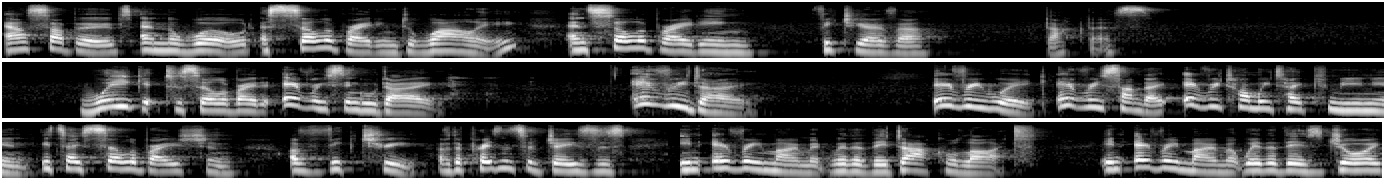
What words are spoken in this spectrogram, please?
our suburbs and the world are celebrating Diwali and celebrating victory over darkness, we get to celebrate it every single day. Every day. Every week, every Sunday, every time we take communion, it's a celebration of victory, of the presence of Jesus in every moment, whether they're dark or light, in every moment, whether there's joy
